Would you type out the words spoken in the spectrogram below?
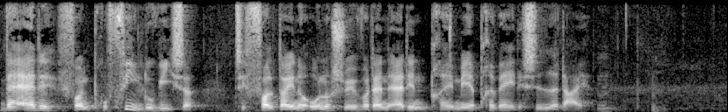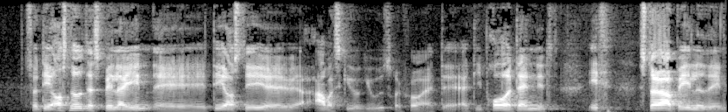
Hvad er det for en profil, du viser til folk, der er inde og undersøge, hvordan er det en mere private side af dig? Mm. Så det er også noget, der spiller ind. Øh, det er også det, øh, arbejdsgiver giver udtryk for, at, øh, at de prøver at danne et, et større billede, end,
